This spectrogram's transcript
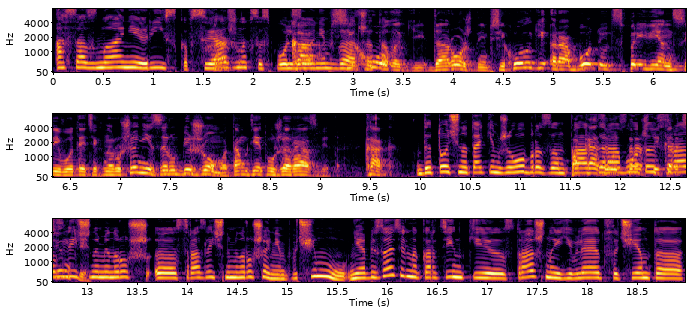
осознание рисков, связанных Хорошо. с использованием как гаджетов. психологи, дорожные психологи работают с превенцией вот этих нарушений за рубежом, вот там, где это уже развито. Как? Да точно таким же образом, как работают с различными, наруш... Э, с различными нарушениями. Почему? Не обязательно картинки страшные являются чем-то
